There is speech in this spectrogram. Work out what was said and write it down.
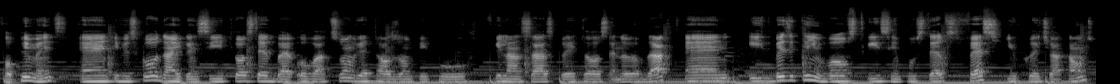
for payments. And if you scroll down, you can see trusted by over 200,000 people, freelancers, creators, and all of that. And it basically involves three simple steps. First, you create your account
